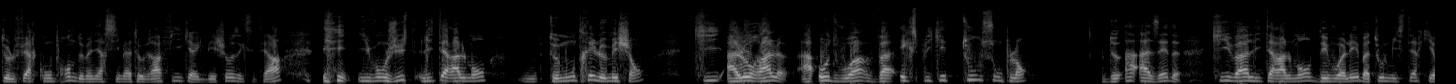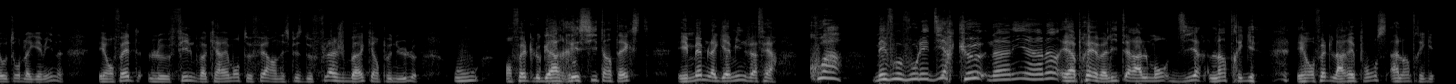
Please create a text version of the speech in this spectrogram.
te le faire comprendre de manière cinématographique avec des choses, etc., ils vont juste littéralement te montrer le méchant qui, à l'oral, à haute voix, va expliquer tout son plan de A à Z qui va littéralement dévoiler bah, tout le mystère qu'il y a autour de la gamine. Et en fait le film va carrément te faire un espèce de flashback un peu nul où en fait le gars récite un texte et même la gamine va faire quoi? Mais vous voulez dire que et après elle va littéralement dire l'intrigue et en fait la réponse à l'intrigue.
